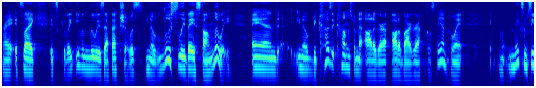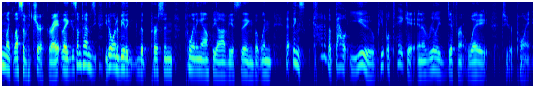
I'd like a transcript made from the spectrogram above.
right? It's like it's like even Louis' FX show was you know loosely based on Louis, and you know because it comes from that autobiographical standpoint makes him seem like less of a jerk, right? Like sometimes you don't want to be the, the person pointing out the obvious thing, but when that thing's kind of about you, people take it in a really different way to your point,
